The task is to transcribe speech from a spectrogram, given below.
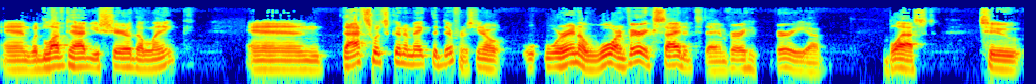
and would love to have you share the link. And that's what's going to make the difference. You know, we're in a war. I'm very excited today. I'm very, very uh, blessed to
